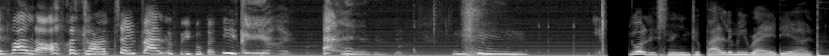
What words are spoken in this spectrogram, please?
if I laugh, I can't say Balamii Way. You're listening to Balamii Radio.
